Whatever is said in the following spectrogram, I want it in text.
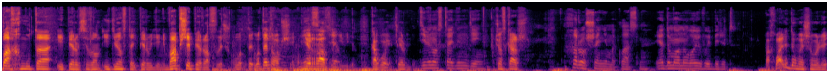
Бахмута и первый сезон, и 91 день. Вообще первый раз слышу. Вот, вот это вообще ни Я разу смотрел. не видел. Какой? Первый. 91 день. Что скажешь? Хорошее аниме, классное. Я думаю, он его и выберет. Похвалит, думаешь, его, ли,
